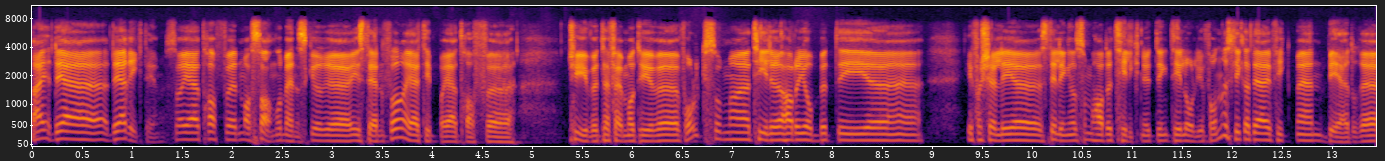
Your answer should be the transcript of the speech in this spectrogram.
Nei, det er, det er, riktig. Så jeg traff en masse andre mennesker uh, istedenfor. Jeg tipper jeg traff uh, 20-25 folk som uh, tidligere hadde jobbet i, i, forskjellige stillinger som hadde tilknytning til oljefondet, slik at jeg fikk med en bedre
